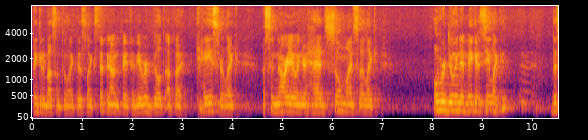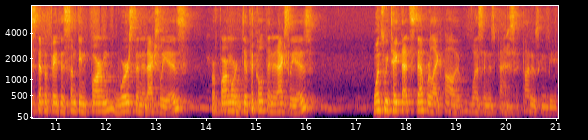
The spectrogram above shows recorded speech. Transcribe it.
thinking about something like this, like stepping out in faith, have you ever built up a case or like a scenario in your head so much that like overdoing it, making it seem like the step of faith is something far worse than it actually is, or far more difficult than it actually is? Once we take that step, we're like, oh, it wasn't as bad as I thought it was going to be.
